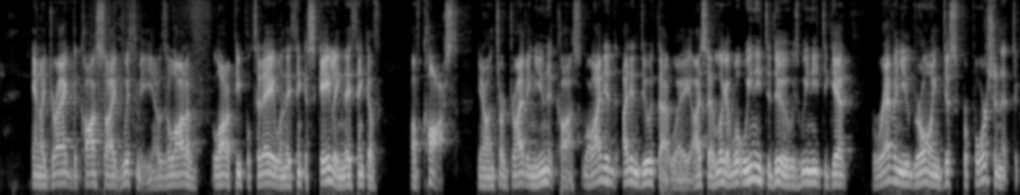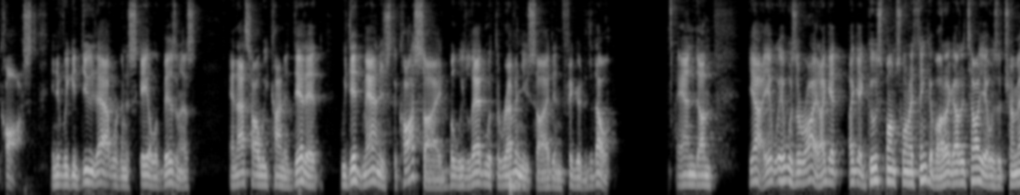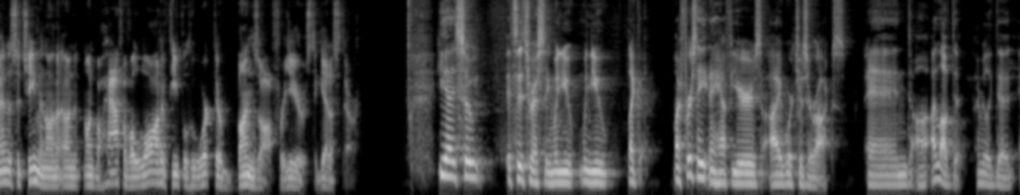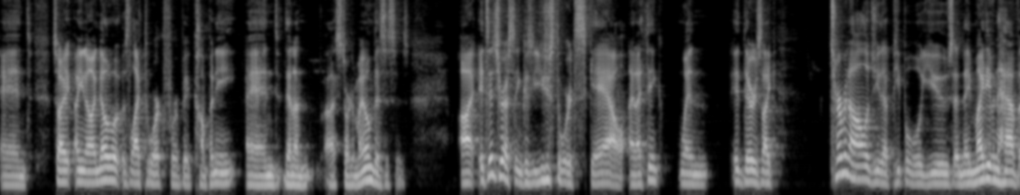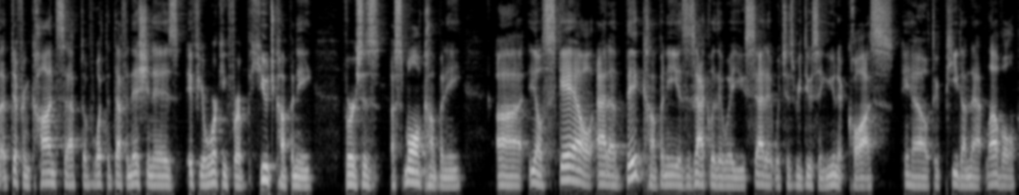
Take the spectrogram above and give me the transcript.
and I dragged the cost side with me. You know, there's a lot of a lot of people today when they think of scaling, they think of of cost. You know, and start driving unit costs. Well, I didn't. I didn't do it that way. I said, look at what we need to do is we need to get revenue growing disproportionate to cost, and if we can do that, we're going to scale a business and that's how we kind of did it. We did manage the cost side, but we led with the revenue side and figured it out. And um, yeah, it, it, was a ride. I get I get goosebumps when I think about it. I got to tell you, it was a tremendous achievement on, on on behalf of a lot of people who worked their buns off for years to get us there. Yeah, so it's interesting when you when you like my first eight and a half years, I worked for Xerox, and uh, I loved it. I really did. And so I, I, you know, I know what it was like to work for a big company, and then I started my own businesses. Uh, it's interesting because you use the word scale, and I think when it, there's like terminology that people will use, and they might even have a different concept of what the definition is if you're working for a huge company versus a small company uh, you know, scale at a big company is exactly the way you said it, which is reducing unit costs, you know, to compete on that level.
